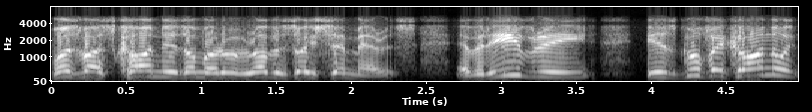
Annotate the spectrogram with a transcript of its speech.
Mos vas kon is on a rover zoy semeris every ivri is gufe konoy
